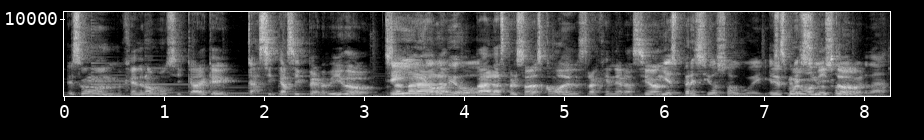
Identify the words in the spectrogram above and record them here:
es un género musical que casi casi perdido. O Sí, para, obvio. para las personas como de nuestra generación. Y es precioso, güey. Es muy precioso, bonito. De verdad.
